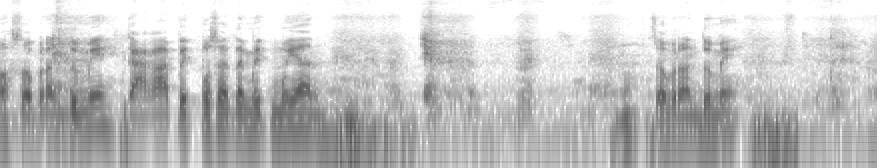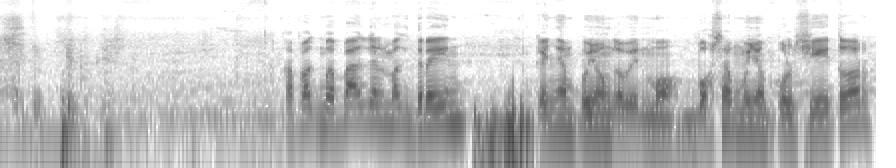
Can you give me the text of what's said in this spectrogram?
Oh, sobrang dumi. Kakapit po sa damit mo 'yan. Hmm, sobrang dumi. Kapag mabagal mag-drain, ganyan po yung gawin mo. Buksan mo yung pulsator,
